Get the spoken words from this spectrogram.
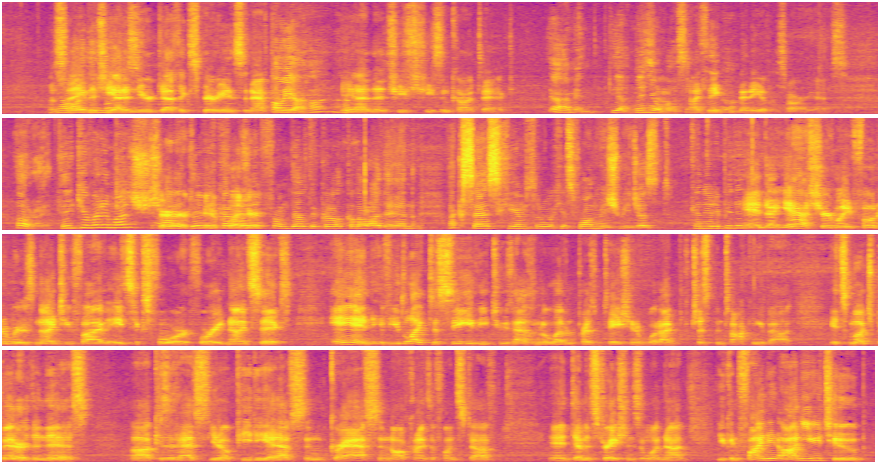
Of No, I saying that didn't she had a notice. near-death experience and after. Oh, yeah, huh? Uh-huh. Yeah, and then she's she's in contact. yeah, I mean, yeah, many of So, us. are, I think yeah. many of us are. Yes. All right, thank you very much. Sure, Uh, it's been David a from Delta, Col- Colorado, and access him through his phone, which we just. Can you repeat it? And uh, yeah, sure. My phone number is 925-864-4896. And if you'd like to see the 2011 presentation of what I've just been talking about, it's much better than this Uh, because it has you know PDFs and graphs and all kinds of fun stuff and demonstrations and whatnot. You can find it on YouTube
